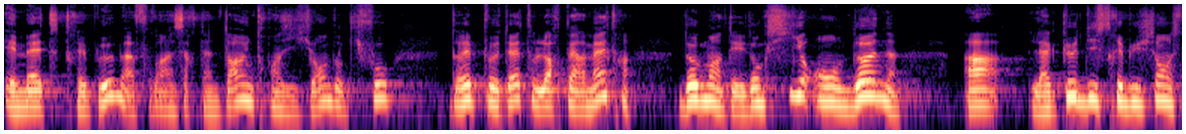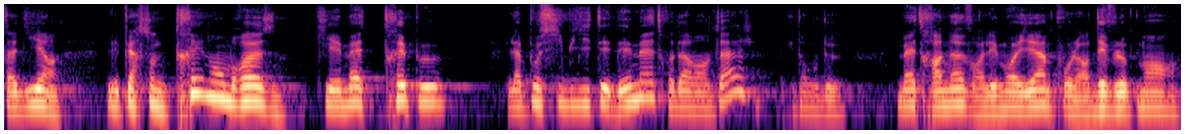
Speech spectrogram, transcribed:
émettent très peu, bah, il faudra un certain temps, une transition, donc il faudrait peut-être leur permettre d'augmenter. Donc si on donne à la queue de distribution, c'est-à-dire les personnes très nombreuses qui émettent très peu, la possibilité d'émettre davantage, et donc de mettre en œuvre les moyens pour leur développement,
